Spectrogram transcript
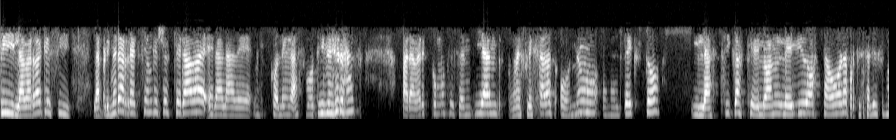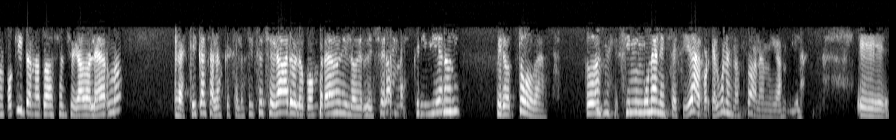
sí la verdad que sí la primera reacción que yo esperaba era la de mis colegas botineras para ver cómo se sentían reflejadas o no en el texto y las chicas que lo han leído hasta ahora porque salió hace muy poquito no todas han llegado a leerlo las chicas a las que se los hice llegar o lo compraron y lo leyeron me escribieron pero todas, todas sin ninguna necesidad, porque algunas no son amigas mías. Eh,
